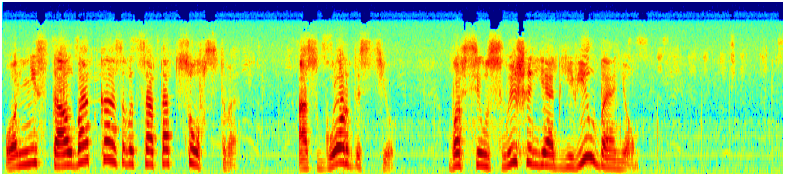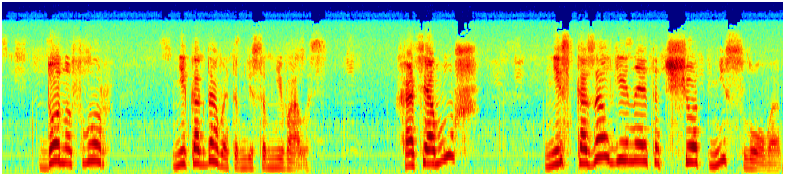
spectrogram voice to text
Он не стал бы отказываться от отцовства, а с гордостью во всеуслышание объявил бы о нем. Дона Флор никогда в этом не сомневалась, хотя муж не сказал ей на этот счет ни слова.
